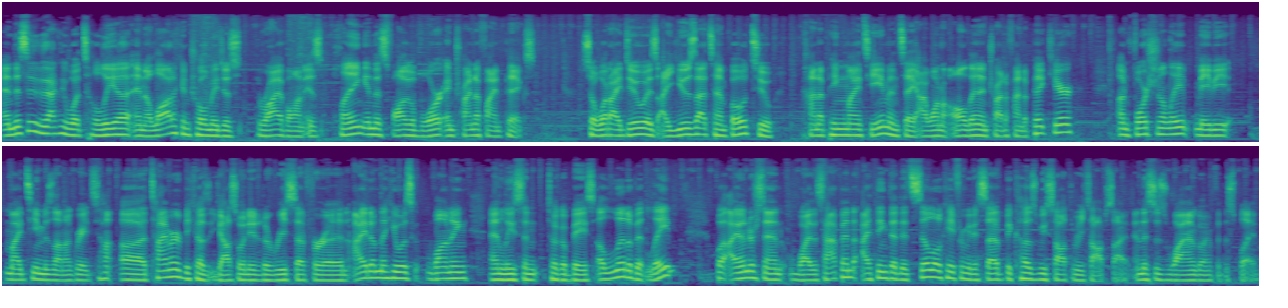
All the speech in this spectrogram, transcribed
And this is exactly what Taliyah and a lot of control mages thrive on is playing in this fog of war and trying to find picks. So what I do is I use that tempo to kind of ping my team and say, I want to all in and try to find a pick here. Unfortunately, maybe my team is on a great uh, timer because Yasuo needed a reset for an item that he was wanting and Lee Sin took a base a little bit late. But I understand why this happened. I think that it's still okay for me to set up because we saw three topside and this is why I'm going for this play.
